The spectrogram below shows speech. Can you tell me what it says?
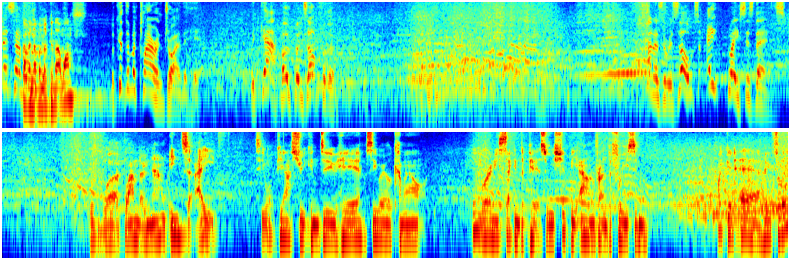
Let's have, Have a another look look at that one. Look at the McLaren driver here. The gap opens up for them. And as a result, eighth place is theirs. Good work. Lando now into eighth. See what Piastri can do here. See where he'll come out. I think we're only second to pit, so we should be out in front of De Vries quite good air, hopefully.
